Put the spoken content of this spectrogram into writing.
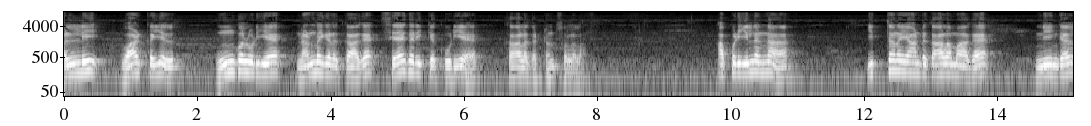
அள்ளி வாழ்க்கையில் உங்களுடைய நன்மைகளுக்காக சேகரிக்கக்கூடிய காலகட்டம் சொல்லலாம். அப்படி இல்லைன்னா இத்தனை ஆண்டு காலமாக நீங்கள்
